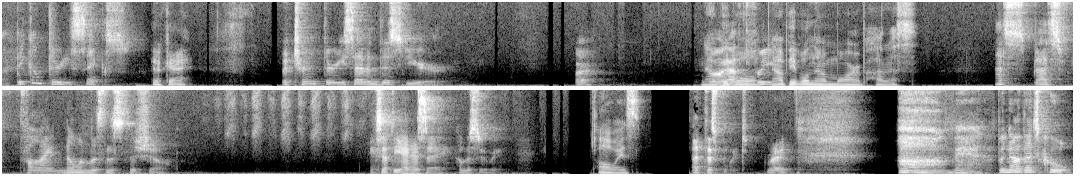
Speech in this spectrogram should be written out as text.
I think I'm 36. okay I turned 37 this year. What? now oh, Well, people three. now people know more about us That's that's fine. No one listens to the show. Except the NSA, I'm assuming. always At this point, right? Oh man. But no, that's cool.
